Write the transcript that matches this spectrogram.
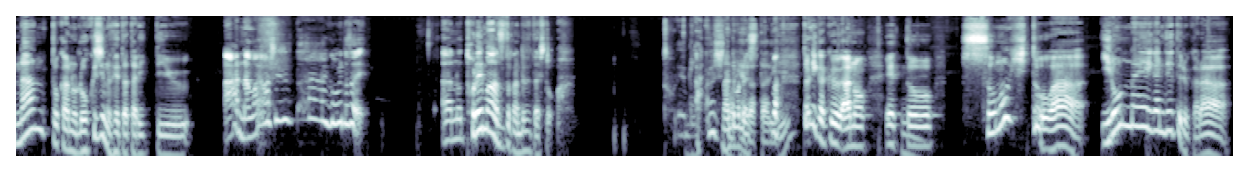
なんとかの6時の隔たりっていうあー名前忘れちゃった。ごめんなさい。あのトレマーズとかに出てた人。トレあ6時のなんでもないです。隔たり、まあとにかくあのえっと、その人はいろんな映画に出てるから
